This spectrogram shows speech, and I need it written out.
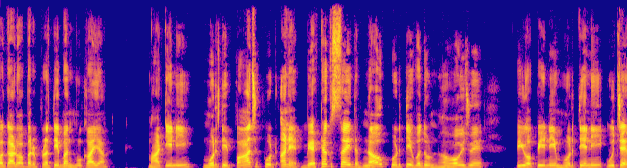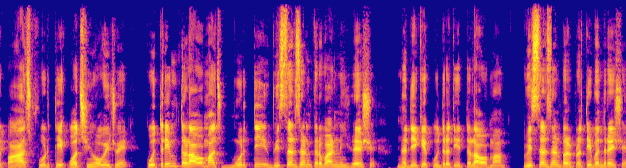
વગાડવા પર પ્રતિબંધ મુકાયા. માટીની મૂર્તિ પાંચ ફૂટ અને બેઠક સહિત નવ ફૂટથી વધુ ન હોવી જોઈએ. પીઓપીની મૂર્તિની ઊંચાઈ પાંચ ફૂટથી ઓછી હોવી જોઈએ. કૃત્રિમ તળાવોમાં જ મૂર્તિ વિસર્જન કરવાની રહેશે. નદી કે કુદરતી તળાવોમાં વિસર્જન પર પ્રતિબંધ રહેશે.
